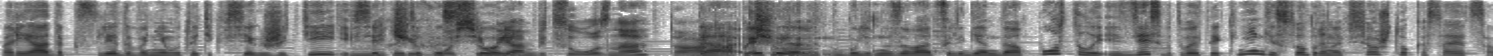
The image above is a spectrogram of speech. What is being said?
порядок следования вот этих всех житий и всех Ничего этих историй. себе, амбициозно. Так, да, а почему? это будет называться «Легенда апостолы», и здесь вот в этой книге собрано все, что касается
